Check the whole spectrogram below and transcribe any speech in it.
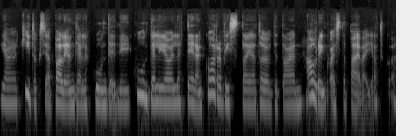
ja kiitoksia paljon teille kuuntelijoille teidän korvista ja toivotetaan aurinkoista päivänjatkoa.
